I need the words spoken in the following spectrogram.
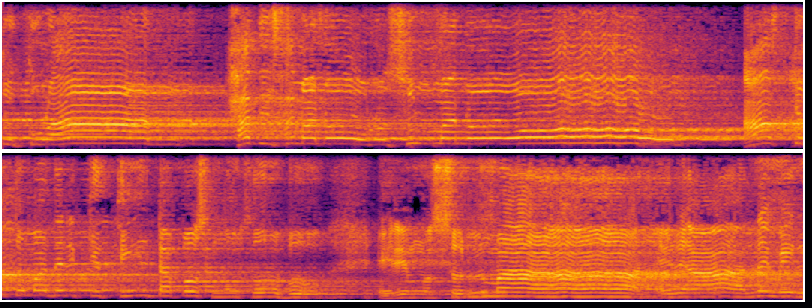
তো কোরআন, হাদিস মানো, রসুল মানো। আজকে তোমাদেরকে তিনটা প্রশ্ন করব। এরে মুসলমান, এরে আলেমের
